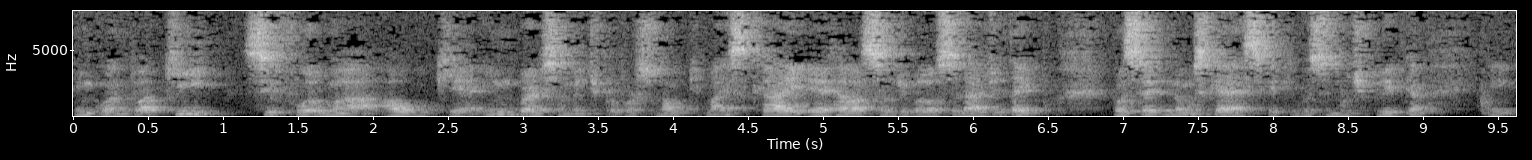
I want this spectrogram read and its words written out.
Enquanto aqui, se for uma, algo que é inversamente proporcional, o que mais cai é a relação de velocidade e tempo. Você não esquece que aqui você multiplica em,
